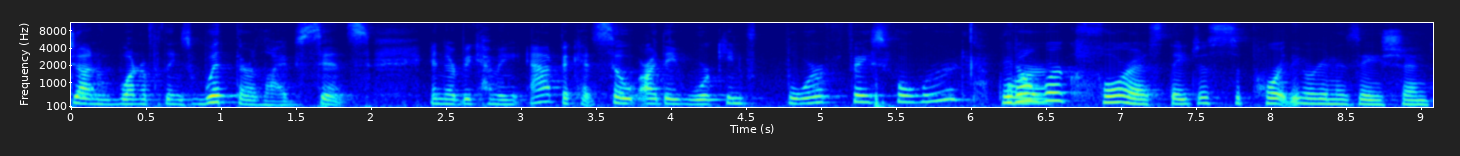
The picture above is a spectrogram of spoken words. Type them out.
done wonderful things with their lives since, and they're becoming advocates. So are they working for Face Forward? They or- don't work for us, they just support the organization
